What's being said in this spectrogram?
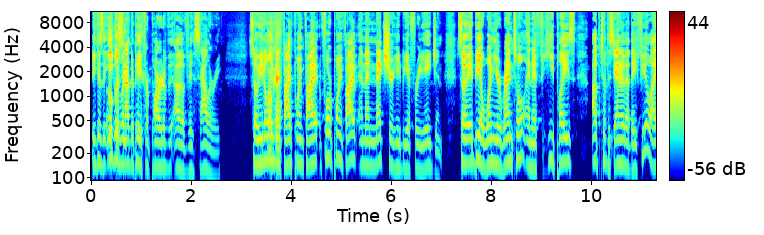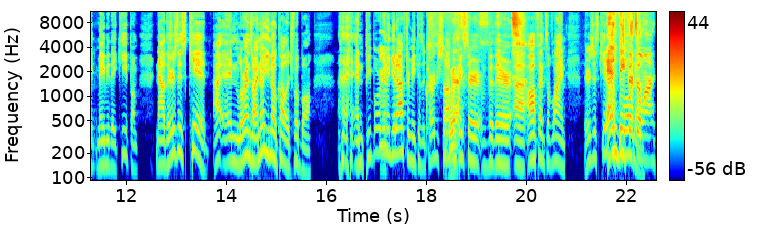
because the oh, Eagles would have to pay for part of of his salary. So he'd only okay. be 5.5, 4.5, and then next year he'd be a free agent. So it'd be a one year rental. And if he plays up to the standard that they feel like, maybe they keep him. Now there's this kid, I, and Lorenzo, I know you know college football, and people are gonna mm. get after me because the Chargers still haven't fixed their their uh, offensive line. There's this kid and defensive line.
